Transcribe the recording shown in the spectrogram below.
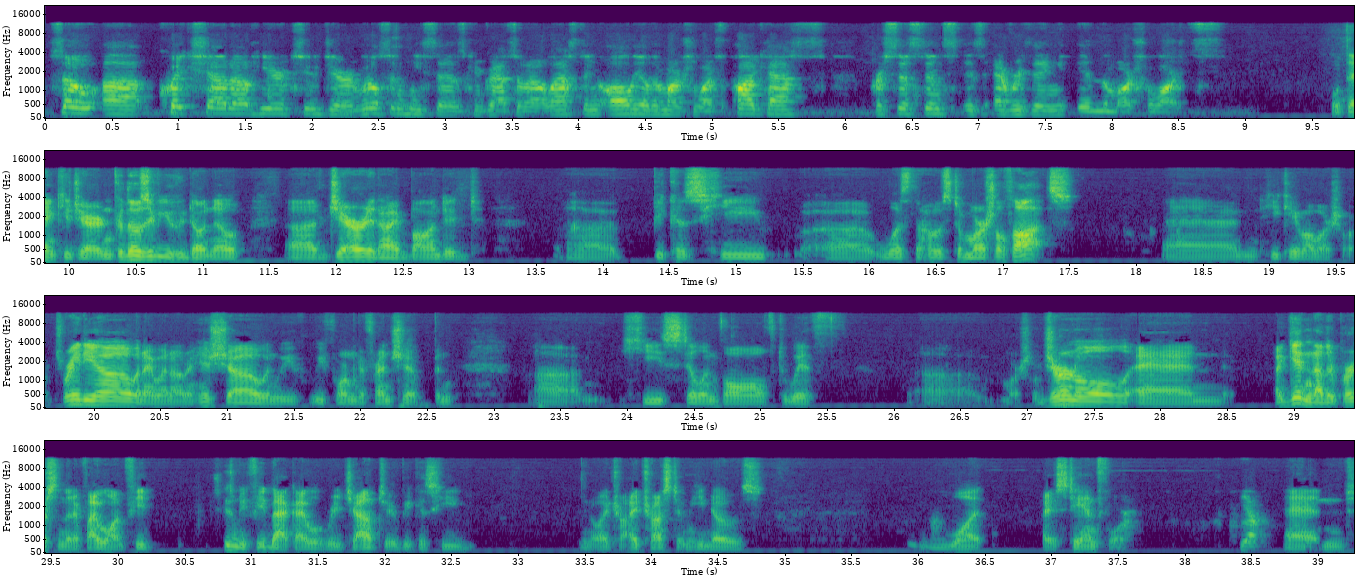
So, uh, quick shout out here to Jared Wilson. He says, Congrats on outlasting all the other martial arts podcasts. Persistence is everything in the martial arts. Well, thank you, Jared. And for those of you who don't know, uh, Jared and I bonded uh, because he uh, was the host of Martial Thoughts, and he came on Martial Arts Radio, and I went on his show, and we we formed a friendship. And um, he's still involved with uh, Martial Journal, and again, another person that if I want feed, excuse me, feedback, I will reach out to because he, you know, I, tr- I trust him. He knows what I stand for. Yep. And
